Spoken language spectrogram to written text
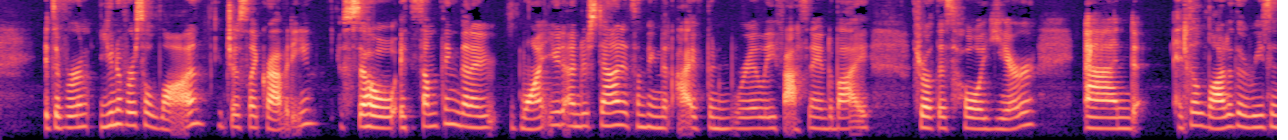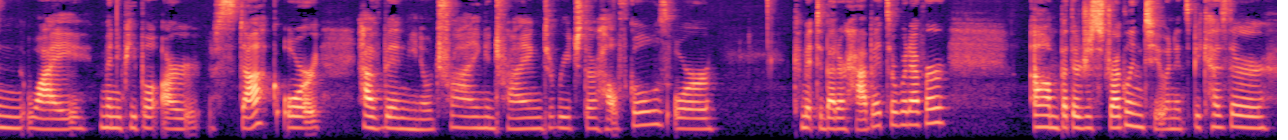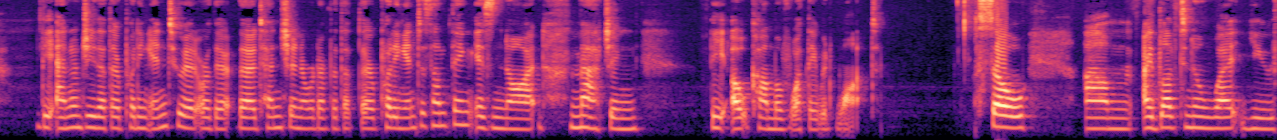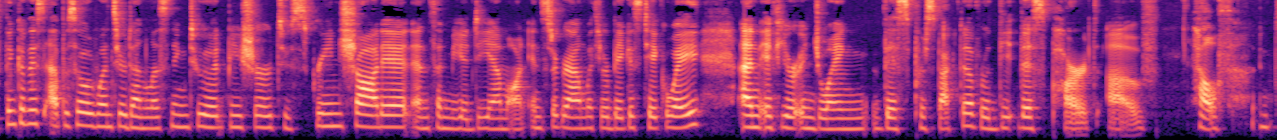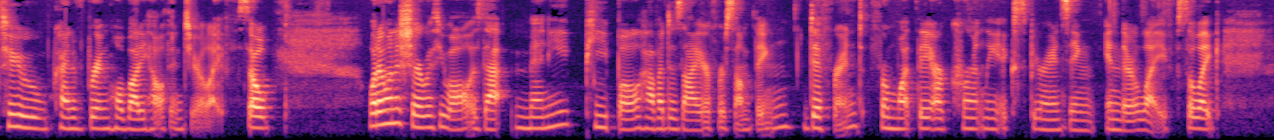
it's a ver- universal law, just like gravity. So it's something that I want you to understand. It's something that I've been really fascinated by throughout this whole year. And it's a lot of the reason why many people are stuck or have been, you know, trying and trying to reach their health goals or commit to better habits or whatever. Um, but they're just struggling to, and it's because they're the energy that they're putting into it or the, the attention or whatever that they're putting into something is not matching the outcome of what they would want. So, um, I'd love to know what you think of this episode once you're done listening to it. Be sure to screenshot it and send me a DM on Instagram with your biggest takeaway. And if you're enjoying this perspective or the, this part of health to kind of bring whole body health into your life. So, what I want to share with you all is that many people have a desire for something different from what they are currently experiencing in their life. So, like,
